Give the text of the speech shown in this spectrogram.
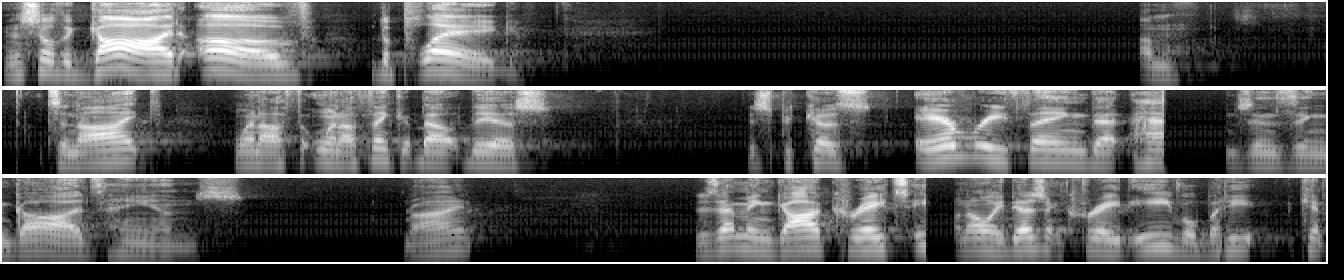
And so the God of the plague. Um, tonight, when I, th- when I think about this, it's because everything that happens is in God's hands, right? Does that mean God creates evil? No, He doesn't create evil, but He, can,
